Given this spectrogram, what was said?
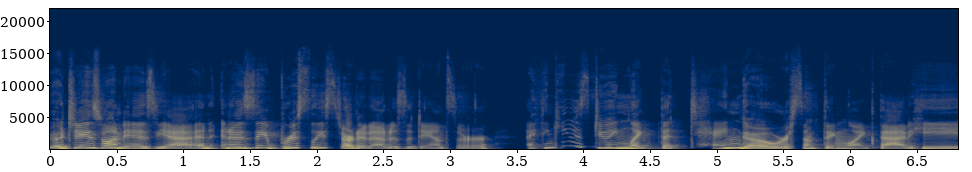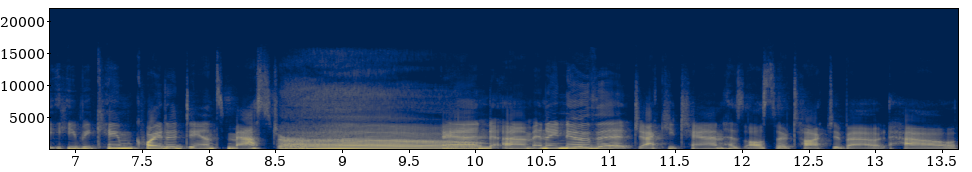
Oh, James Bond is, yeah. And, and I would say Bruce Lee started out as a dancer. I think he was doing like the tango or something like that. He he became quite a dance master. Oh. And um, and I know that Jackie Chan has also talked about how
